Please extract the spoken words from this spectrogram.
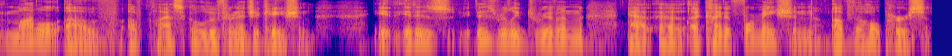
model of of classical Lutheran education it, it is it is really driven at a, a kind of formation of the whole person.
